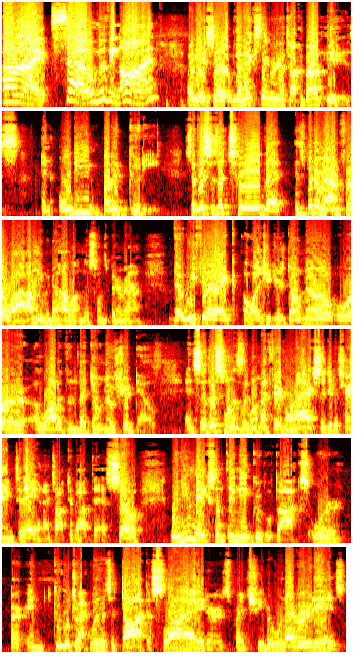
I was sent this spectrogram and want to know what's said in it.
All right, so moving on. Okay, so the next thing we're going to talk about is an oldie but a goodie. So this is a tool that has been around for a while. I don't even know how long this one's been around. That we feel like a lot of teachers don't know, or a lot of them that don't know should know. And so this one is like one of my favorite ones. I actually did a training today, and I talked about this. So when you make something in Google Docs or or in Google Drive, whether it's a doc, a slide, or a spreadsheet, or whatever it is,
